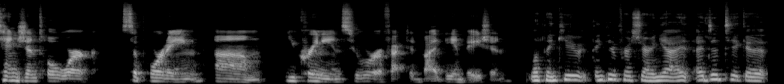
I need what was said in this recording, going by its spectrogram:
tangential work supporting um, Ukrainians who were affected by the invasion. Well, thank you. Thank you for sharing. Yeah, I, I, did take a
